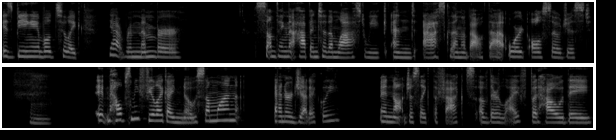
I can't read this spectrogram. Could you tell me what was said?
is being able to like yeah remember something that happened to them last week and ask them about that. Or also just Mm, it helps me feel like i know someone energetically and not just like the facts of their life but how they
